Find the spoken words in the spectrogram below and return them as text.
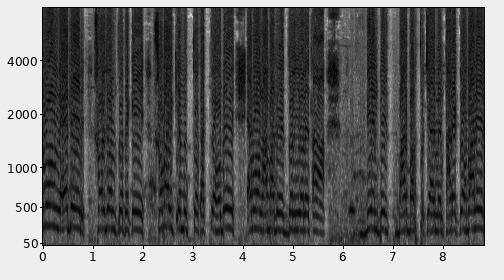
এবং এদের ষড়যন্ত্র থেকে সবাইকে মুক্ত থাকতে হবে এবং আমাদের দলীয় নেতা, বিএনপির বারবার চেয়ারম্যান তারেক রহমানের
